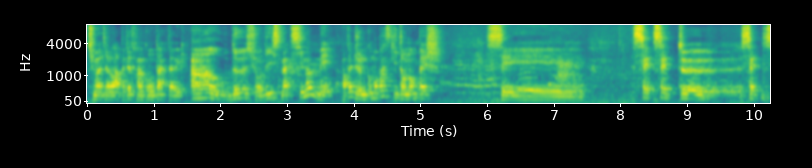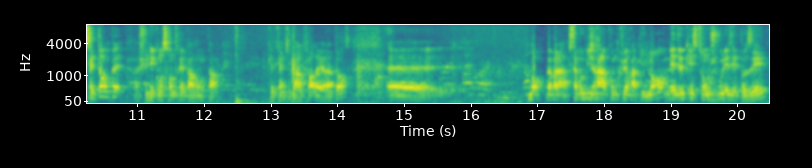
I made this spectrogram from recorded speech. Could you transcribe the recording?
tu maintiendras peut-être un contact avec 1 ou 2 sur 10 maximum, mais en fait je ne comprends pas ce qui t'en empêche. C'est... Cette... Euh, cette, cette empêche... Je suis déconcentré, pardon, par quelqu'un qui parle fort derrière la porte. Euh, bon, ben voilà, ça m'obligera à conclure rapidement. Mes deux questions, je vous les ai posées.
